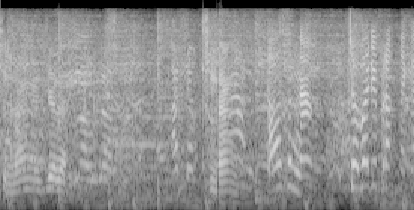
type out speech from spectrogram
Senang aja lah. Senang. Oh senang. Coba dipraktek.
